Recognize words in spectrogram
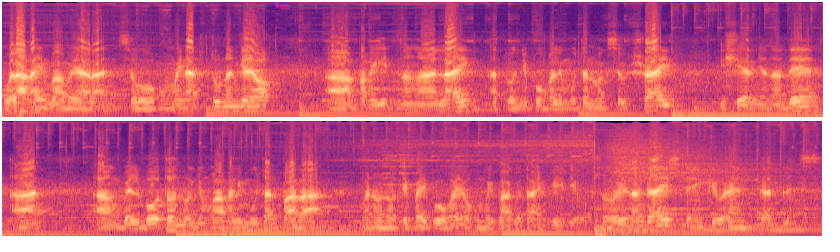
wala kayong babayaran. So kung may natutunan kayo, uh, pakihit ng ah, like at huwag niyo pong kalimutan mag-subscribe, i-share niyo na din at ang bell button, huwag niyo kakalimutan para manonotify po kayo kung may bago tayong video. So yun lang guys, thank you and God bless.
